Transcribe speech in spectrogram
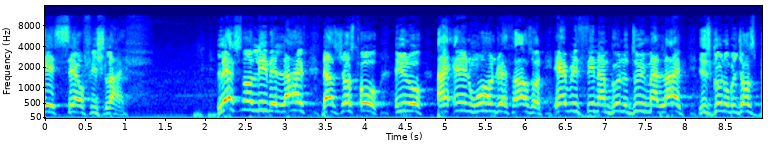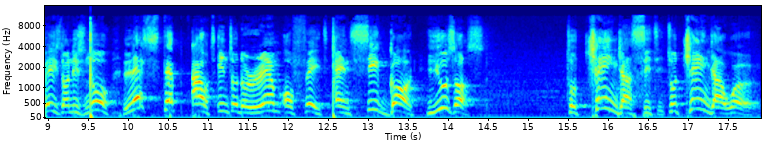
a selfish life. Let's not live a life that's just, oh, you know, I earn 100,000. Everything I'm going to do in my life is going to be just based on this. No, let's step out into the realm of faith and see God use us to change our city, to change our world.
